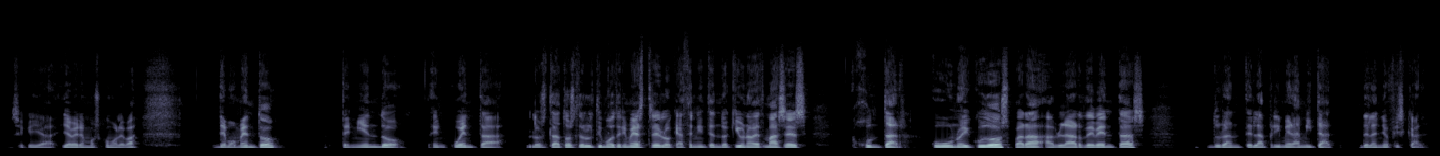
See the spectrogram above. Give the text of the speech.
Así que ya, ya veremos cómo le va. De momento, teniendo en cuenta los datos del último trimestre, lo que hace Nintendo aquí una vez más es juntar Q1 y Q2 para hablar de ventas durante la primera mitad del año fiscal.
